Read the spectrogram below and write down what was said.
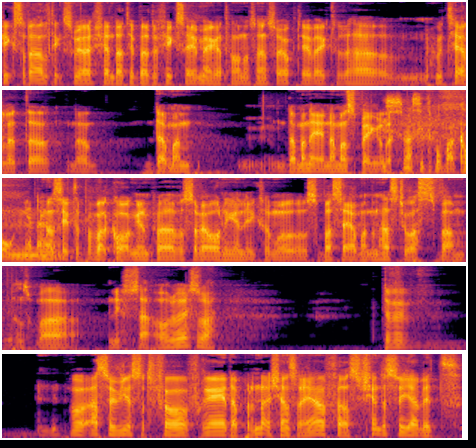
fixade allting som jag kände att jag behövde fixa i Megaton och sen så åkte jag iväg till det här hotellet där, där, där man där man är när man spränger det. Så man sitter på balkongen där. Man sitter på balkongen på översta våningen liksom och, så bara ser man den här stora svampen. Så bara, liksom så här, och det var så. Det var, alltså just att få, få reda på den där känslan. Ja, först så kändes det jävligt,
